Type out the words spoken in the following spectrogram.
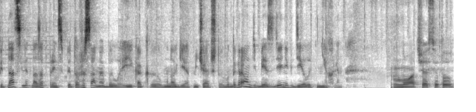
15 лет назад, в принципе, то же самое было. И как э, многие отмечают, что в андеграунде без денег делать нехрен. Ну, отчасти это,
